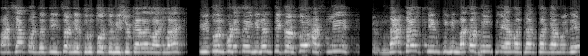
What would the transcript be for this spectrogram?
अशा पद्धतीचं नेतृत्व तुम्ही स्वीकारायला लागलाय. इथून पुढे ते विनंती करतो असली नाटक टीम तुम्ही नका फिरून या मतदारसंघामध्ये.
